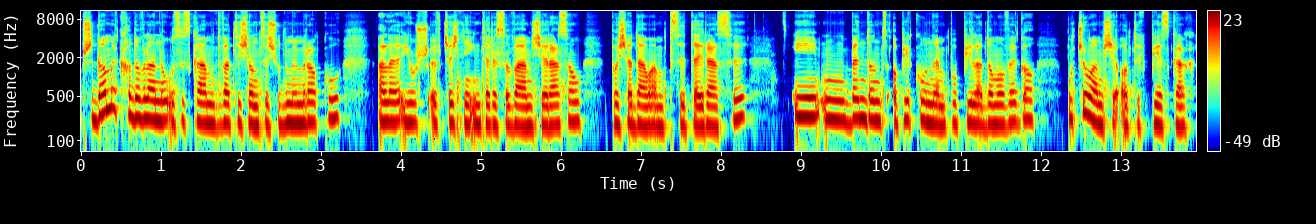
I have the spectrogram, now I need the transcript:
przydomek hodowlany uzyskałam w 2007 roku, ale już wcześniej interesowałam się rasą, posiadałam psy tej rasy i mm, będąc opiekunem pupila domowego, uczyłam się o tych pieskach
